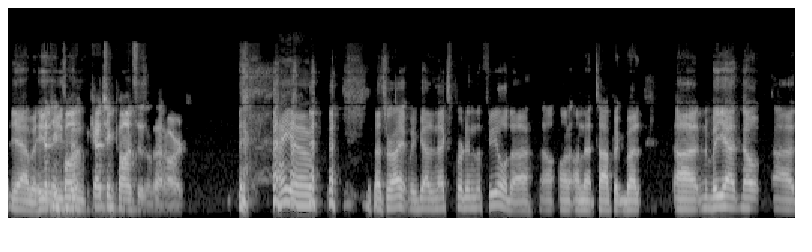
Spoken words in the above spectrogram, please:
Yeah, but he, Catching, he's punt, been. catching punts isn't that hard. Hey yo, That's right. We've got an expert in the field uh, on on that topic. But uh, but yeah, no. Uh,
